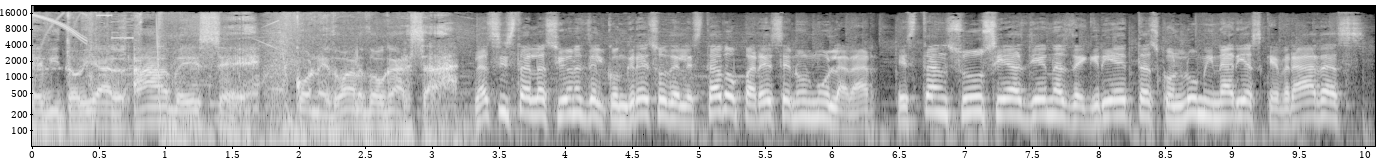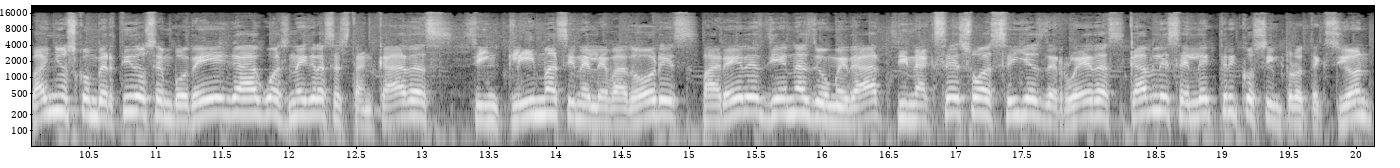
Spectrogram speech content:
Editorial ABC con Eduardo Garza. Las instalaciones del Congreso del Estado parecen un muladar. Están sucias, llenas de grietas, con luminarias quebradas, baños convertidos en bodega, aguas negras estancadas, sin clima, sin elevadores, paredes llenas de humedad, sin acceso a sillas de ruedas, cables eléctricos sin protección.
